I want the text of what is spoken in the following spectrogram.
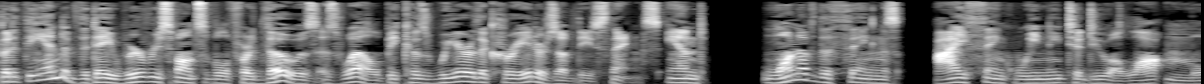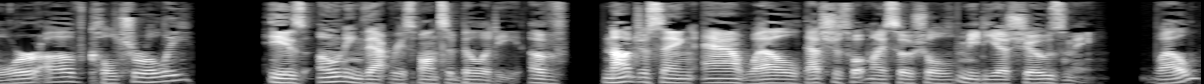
But at the end of the day, we're responsible for those as well because we are the creators of these things. And one of the things I think we need to do a lot more of culturally is owning that responsibility of not just saying, ah, well, that's just what my social media shows me. Well,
